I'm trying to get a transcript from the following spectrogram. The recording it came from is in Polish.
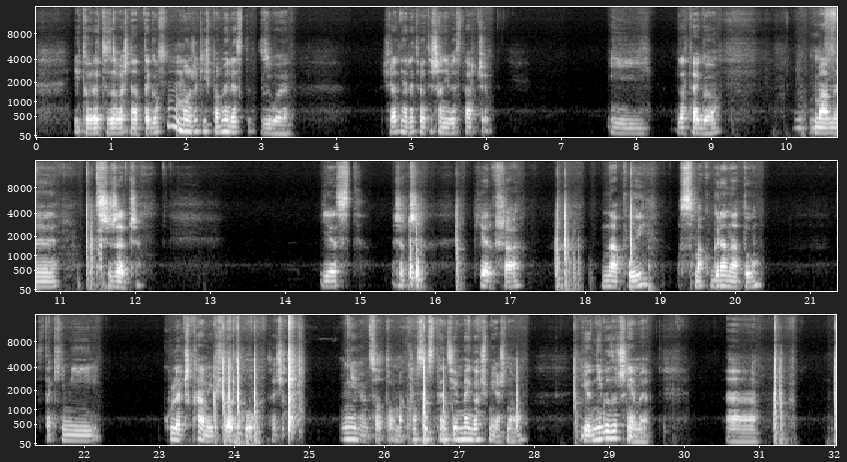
i teoretyzować nad tego, hmm, może jakiś pomiar jest zły. Średnia arytmetyczna nie wystarczy. I dlatego mamy trzy rzeczy. Jest rzecz pierwsza napój o smaku granatu z takimi kuleczkami w środku. W sensie, nie wiem co to, ma konsystencję mega śmieszną. I od niego zaczniemy. E,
